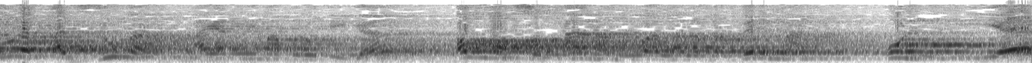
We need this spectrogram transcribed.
surat Az-Zumar ayat 53, Allah Subhanahu wa taala berfirman, "Qul ya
